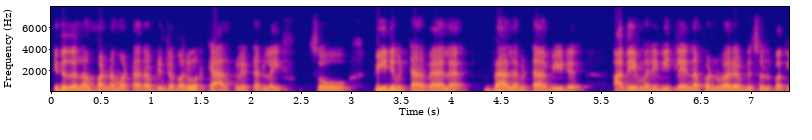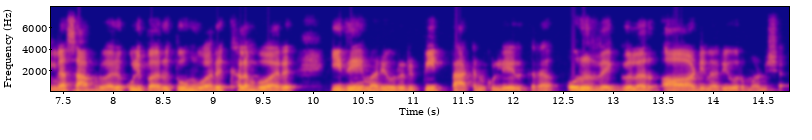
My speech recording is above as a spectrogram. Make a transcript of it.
இதெல்லாம் பண்ண மாட்டார் அப்படின்ற மாதிரி ஒரு கேல்குலேட்டட் லைஃப் ஸோ வீடு விட்டால் வேலை வேலை விட்டால் வீடு. அதே மாதிரி வீட்டில் என்ன பண்ணுவார் அப்படின்னு சொல்லி பார்த்தீங்கன்னா சாப்பிடுவார் குளிப்பார் தூங்குவார் கிளம்புவார். இதே மாதிரி ஒரு ரிப்பீட் பேட்டர்னுக்குள்ளேயே இருக்கிற ஒரு ரெகுலர் ஆர்டினரி ஒரு மனுஷன்.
